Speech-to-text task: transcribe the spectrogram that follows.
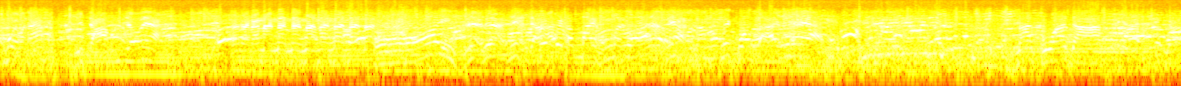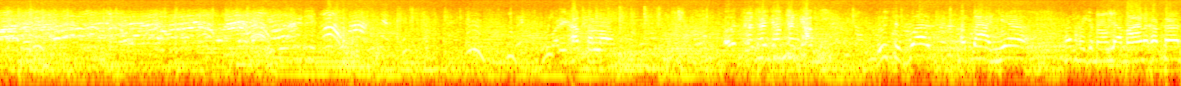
ช่วยมานะนี่จ่าคนเดียวเนี่ยนั่นนั่นนั่นนั่นนั่นนั่นนั่นโอ้ยเนี่ยเนี่ยเนี่ยจ่าเป็นทำไมของมันวะเนี่ยไม่กลัวตายเลยอะน่ากลัวจ่าสวัสดีครับท่านรองเออท่านท่านครับท่านครับ รู้สึกว่าอาการเนี้ยท่านใครจะเมายามานะครับท่าน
